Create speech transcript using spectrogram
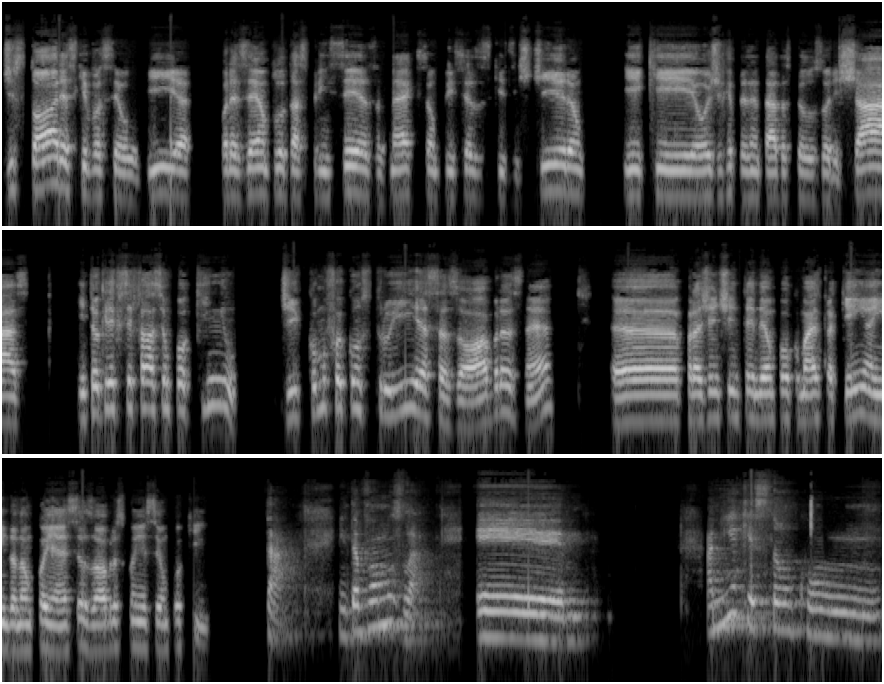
de histórias que você ouvia, por exemplo, das princesas, né, que são princesas que existiram e que hoje representadas pelos orixás. Então, eu queria que você falasse um pouquinho de como foi construir essas obras, né, uh, para a gente entender um pouco mais, para quem ainda não conhece as obras, conhecer um pouquinho. Tá, então vamos lá. É... A minha questão com,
